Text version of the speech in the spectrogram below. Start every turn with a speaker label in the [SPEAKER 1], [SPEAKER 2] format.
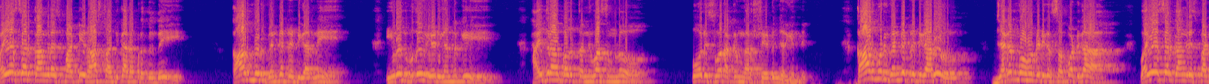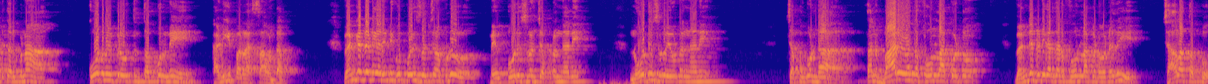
[SPEAKER 1] YSR Congress party రాష్ట్ర అధికార ప్రతినిధి కారుమూరు వెంకటరెడ్డి గారిని ఈరోజు ఉదయం ఏడు గంటలకి హైదరాబాద్ తన నివాసంలో పోలీసు వారు అక్రమంగా అరెస్ట్ చేయడం జరిగింది. కారుమూరి వెంకటరెడ్డి గారు జగన్మోహన్ రెడ్డి గారి సపోర్ట్గా వైఎస్ఆర్ కాంగ్రెస్ పార్టీ తరఫున కూటమి ప్రభుత్వం తప్పుల్ని కడిగి పడేస్తా ఉంటారు. వెంకటరెడ్డి గారి ఇంటికి పోలీసులు వచ్చినప్పుడు మేము పోలీసులను చెప్పడం కానీ నోటీసులు ఇవ్వటం కానీ చెప్పకుండా తన భార్య వద్ద ఫోన్ లాక్కోవటం వెంకటరెడ్డి గారి దగ్గర ఫోన్ లాక్కడం అనేది చాలా తప్పు.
